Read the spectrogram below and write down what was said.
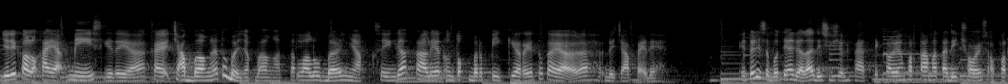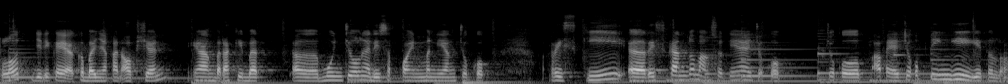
Jadi kalau kayak maze gitu ya, kayak cabangnya tuh banyak banget, terlalu banyak. Sehingga kalian untuk berpikir itu kayak ah, udah capek deh itu disebutnya adalah decision fatigue. Kalau yang pertama tadi choice overload, jadi kayak kebanyakan option yang berakibat uh, munculnya disappointment yang cukup risky, uh, riskan tuh maksudnya cukup cukup apa ya, cukup tinggi gitu loh.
